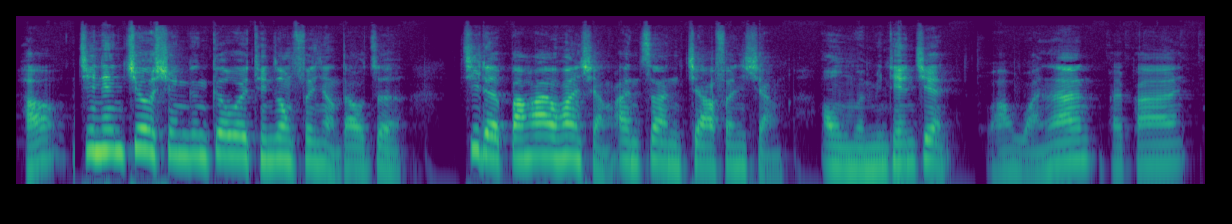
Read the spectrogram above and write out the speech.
好，今天就先跟各位听众分享到这，记得帮爱幻想按赞加分享哦。我们明天见，晚晚安，拜拜。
